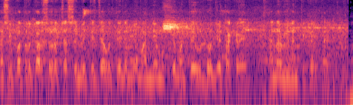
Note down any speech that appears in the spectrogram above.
अशी पत्रकार सुरक्षा समितीच्या वतीने मी माननीय मुख्यमंत्री उद्धवजी ठाकरे यांना विनंती करत आहे.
